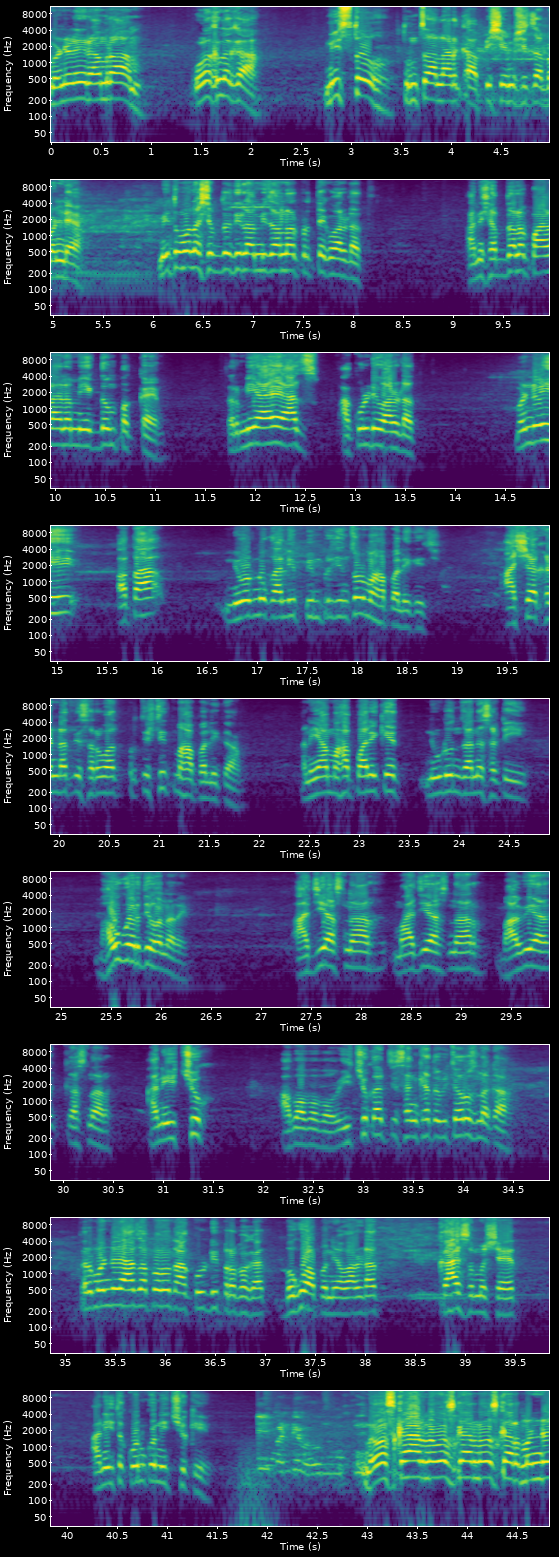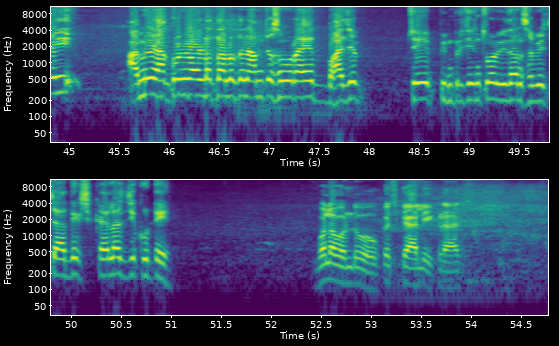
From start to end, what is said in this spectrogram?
मंडळी रामराम ओळखलं का? मीच तो तुमचा लाडका पिशेमशीचा बंड्या. मी तुम्हाला शब्द दिला मी जाणार प्रत्येक वार्डात. आणि शब्दाला पाळायला मी एकदम पक्का आहे. तर मी आहे आज आकुर्डी वार्डात. मंडळी आता निवडणूक आली पिंपरी चिंचवड महापालिकेची. आशिया खंडातली सर्वात प्रतिष्ठित महापालिका. आणि या महापालिकेत निवडून जाण्यासाठी भाऊ गर्दी होणार आहे. आजी असणार माजी असणार भावी असणार आणि इच्छुक. आबा बाबा इच्छुकांची संख्या तर विचारूच नका. तर मंडळी आज आपण आहोत आकुर्डी प्रभागात. बघू आपण या वार्डात काय समस्या आहेत आणि इथं कोण कोण इच्छुक आहे. नमस्कार नमस्कार नमस्कार. मंडळी आम्ही आकुर्डी वार्डात आलो आणि आमच्यासमोर आहेत भाजपचे पिंपरी चिंचवड विधानसभेचे अध्यक्ष कैलासजी कुटे. बोला बंडू भाऊ कशी काय आली इकडे आज?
